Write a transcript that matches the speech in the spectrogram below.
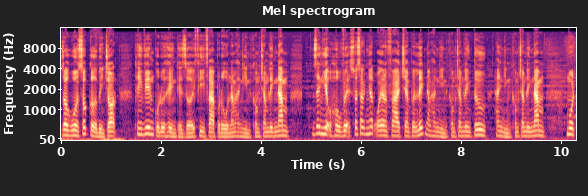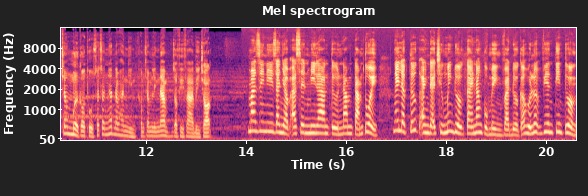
do World Soccer bình chọn, thành viên của đội hình thế giới FIFA Pro năm 2005, danh hiệu hậu vệ xuất sắc nhất UEFA Champions League năm 2004-2005, một trong 10 cầu thủ xuất sắc nhất năm 2005 do FIFA bình chọn. Mancini gia nhập AC Milan từ năm 8 tuổi. Ngay lập tức anh đã chứng minh được tài năng của mình và được các huấn luyện viên tin tưởng.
